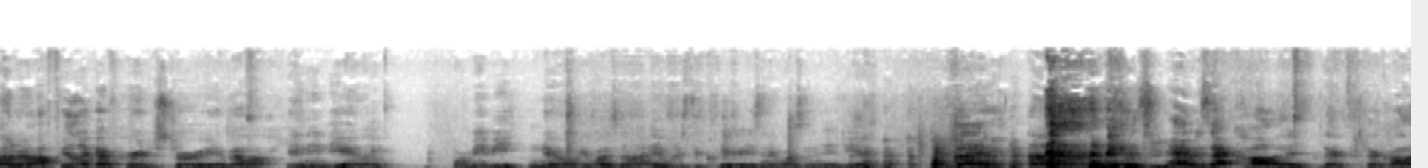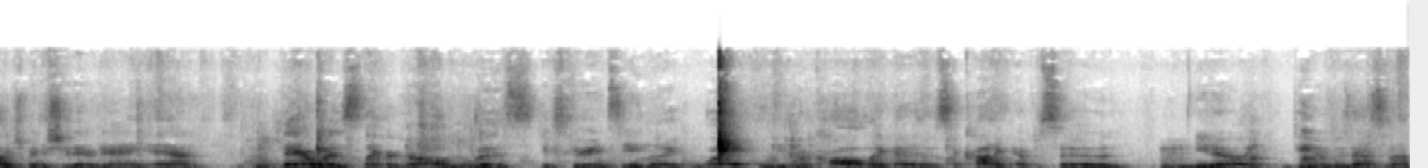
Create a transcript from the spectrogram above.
I don't know. I feel like I've heard a story about in India, like, or maybe no, it was not. It was the Clearys, and it wasn't in India. But um, it was. I was at college, their their college ministry they were doing, and there was like a girl who was experiencing like what we would call like a psychotic episode. Mm. You know, like demon possessed, and I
